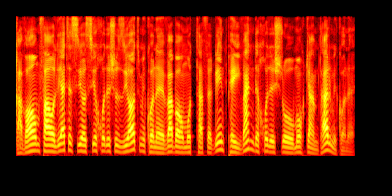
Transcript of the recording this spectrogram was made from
قوام فعالیت سیاسی خودش رو زیاد می‌کنه و با متفقین پیوند خودش رو محکمتر می‌کنه.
